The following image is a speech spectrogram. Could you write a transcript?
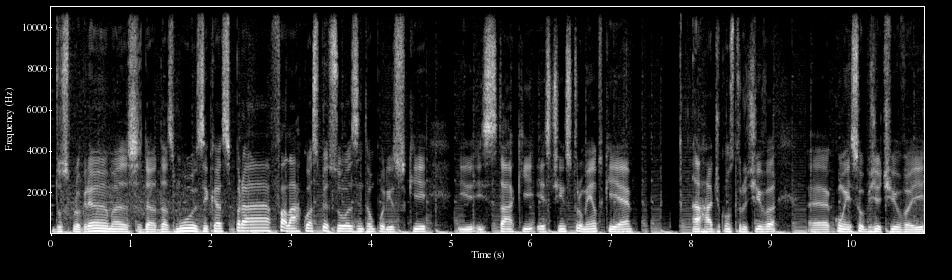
dos programas, da- das músicas para falar com as pessoas. Então por isso que está aqui este instrumento que é a Rádio Construtiva eh, com esse objetivo aí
